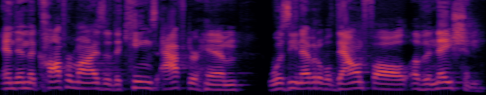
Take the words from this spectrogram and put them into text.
and then the compromise of the kings after him was the inevitable downfall of the nation.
